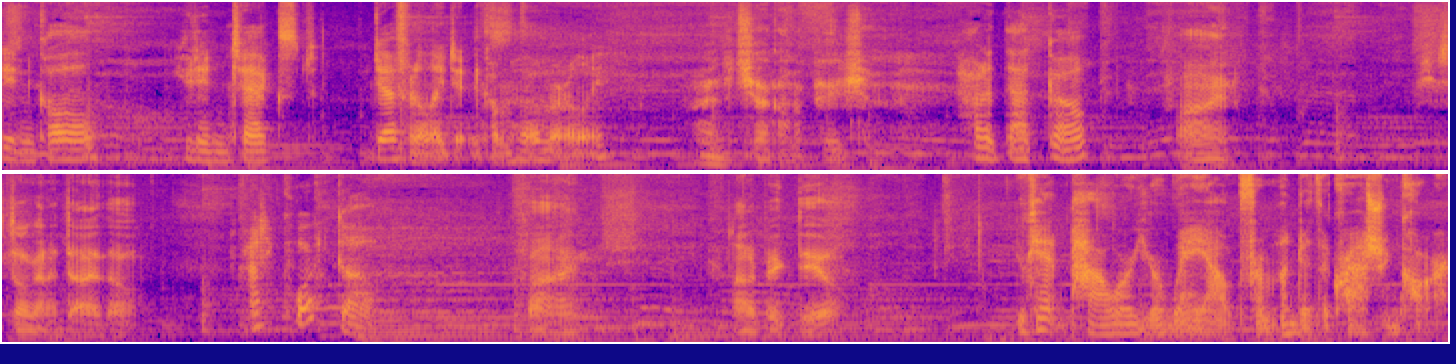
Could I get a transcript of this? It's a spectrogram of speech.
You didn't call. You didn't text. You definitely didn't come home early. I had to check on a patient. How did that go? Fine. She's still gonna die, though. How did court go? Fine. Not a big deal. You can't power your way out from under the crashing car.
